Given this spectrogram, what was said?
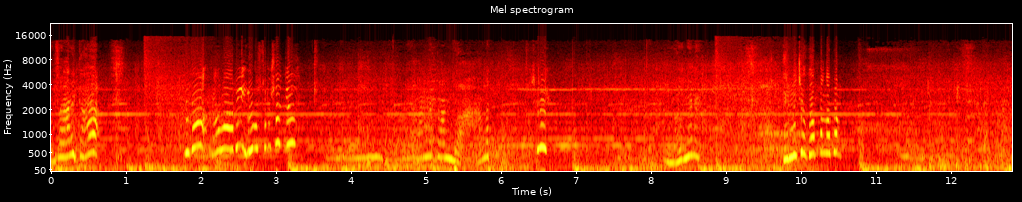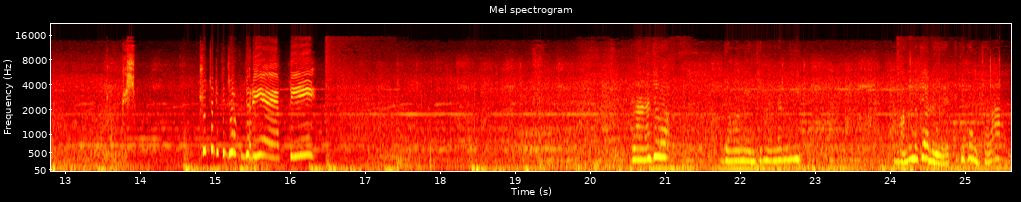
Bisa lari kak. Aja gampang gampang. Kita dikejar-kejar Yeti. Pelan aja kak. Jangan yang main lagi. Karena nanti ada Yeti kita nggak bisa lari.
